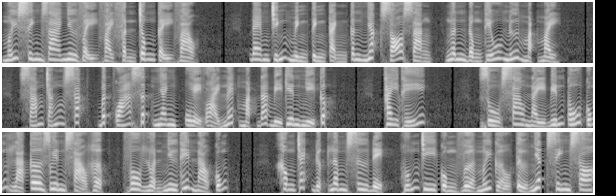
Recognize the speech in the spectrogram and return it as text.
Mới sinh ra như vậy vài phần trông cậy vào. Đem chính mình tình cảnh cân nhắc rõ ràng. Ngân đồng thiếu nữ mặt mày. Xám trắng sắc, bất quá rất nhanh. Uể oải nét mặt đã bị kiên nghị cấp. Thay thế. Dù sao này biến cố cũng là cơ duyên xảo hợp. Vô luận như thế nào cũng. Không trách được lâm sư đệ, huống chi cùng vừa mới cửu tử nhất sinh so.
